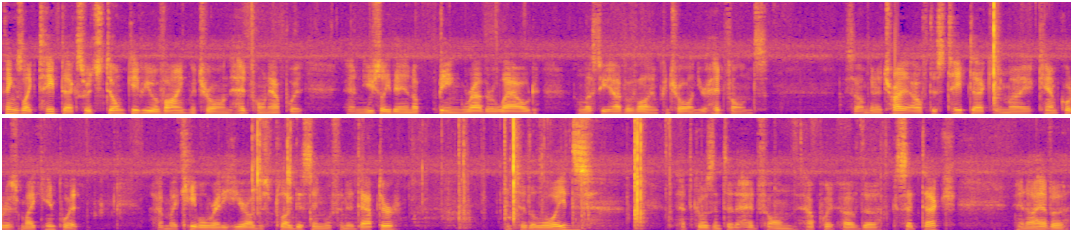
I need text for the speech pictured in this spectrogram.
things like tape decks which don't give you a volume control on the headphone output and usually they end up being rather loud unless you have a volume control on your headphones. So I'm going to try out this tape deck in my camcorder's mic input. I have my cable ready here. I'll just plug this in with an adapter into the Lloyd's. That goes into the headphone output of the cassette deck. And I have a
